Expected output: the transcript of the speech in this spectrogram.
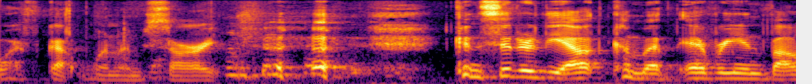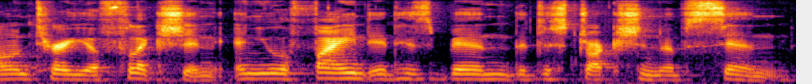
Oh, I forgot one, I'm sorry. Consider the outcome of every involuntary affliction, and you will find it has been the destruction of sin.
